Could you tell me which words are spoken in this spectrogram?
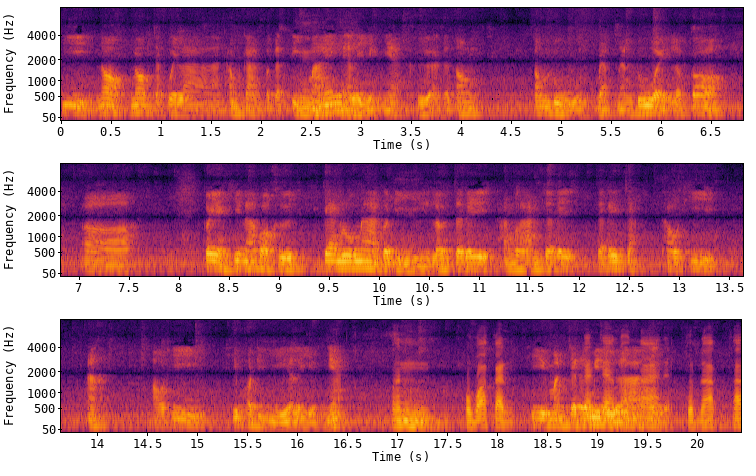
ที่นอกนอกจากเวลาทำการปกติไหมอืมอะไรอย่างเงี้ยคืออาจจะต้องต้องดูแบบนั้นด้วย แล้วก็เอ่อก็อย่างที่นะบอกคือแจ้งล่วงหน้าก็ดี แล้วจะได้ทางร้านจะได้จะได้จัดเท่าที่อะเอาที่ที่พอดีอะไรอย่างเงี้ยมันอืมผมว่ากันที่มันจะได้การไม่แจ้งเหลืล่อวงหน้าเนี่ยส่วนมากถ้า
